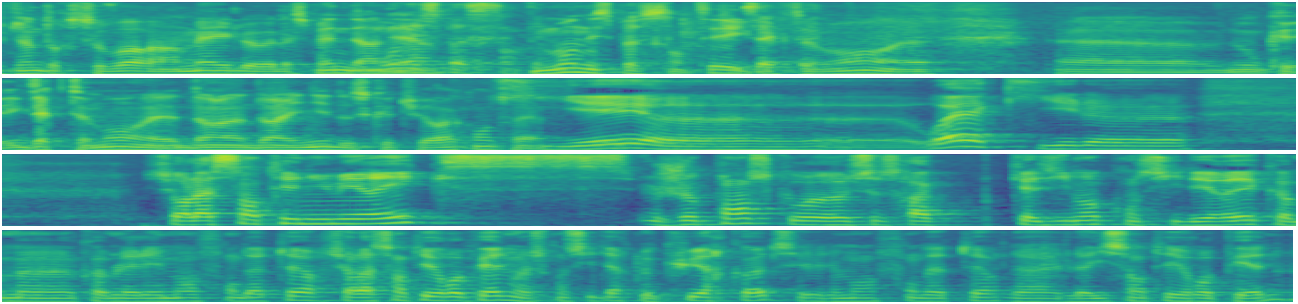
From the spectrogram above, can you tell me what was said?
je viens de recevoir un mail euh, la semaine dernière. Mon espace santé. Mon espace santé, exactement. Euh, euh, donc, exactement, dans, dans la lignée de ce que tu racontes. Qui est, ouais, qui est le. Sur la santé numérique, je pense que ce sera quasiment considéré comme, euh, comme l'élément fondateur. Sur la santé européenne, moi je considère que le QR code, c'est l'élément fondateur de la, e-santé européenne.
